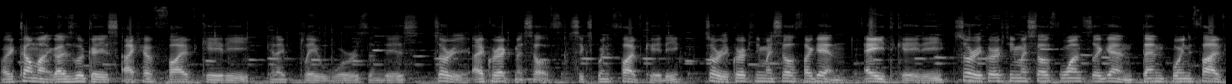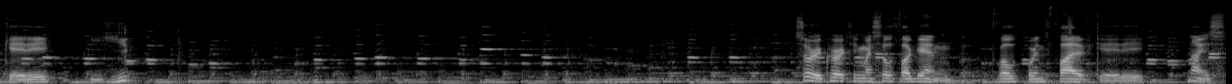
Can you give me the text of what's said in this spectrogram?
Like, come on guys, look at this. I have 5 KD. Can I play worse than this? Sorry, I correct myself. 6.5 KD. Sorry, correcting myself again. 8 KD. Sorry, correcting myself once again. 10.5 KD. Yep. Sorry, correcting myself again. 12.5 KD. Nice.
